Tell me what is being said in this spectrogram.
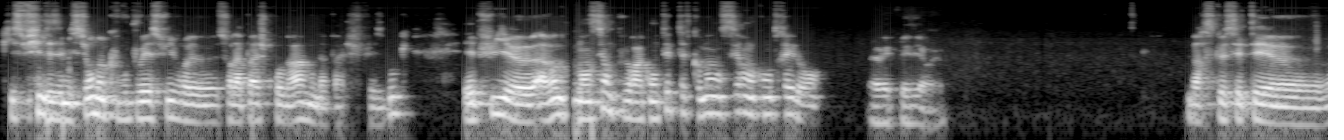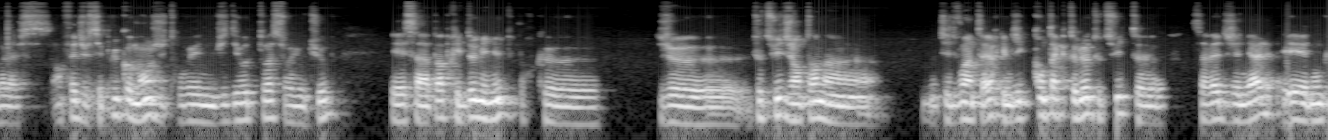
qui suit les émissions. Donc, vous pouvez suivre euh, sur la page programme ou la page Facebook. Et puis, avant de commencer, on peut raconter peut-être comment on s'est rencontrés, Laurent. Avec plaisir, oui. Parce que c'était, voilà, en fait, je sais plus comment, j'ai trouvé une vidéo de toi sur YouTube et ça n'a pas pris deux minutes pour que je, tout de suite, j'entende une petite voix intérieure qui me dit contacte-le tout de suite, ça va être génial. Et donc,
